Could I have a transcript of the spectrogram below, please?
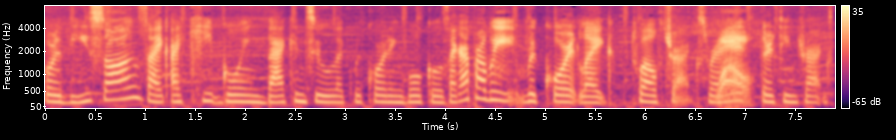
for these songs, like I keep going back into like recording vocals. Like I probably record like 12 tracks, right? Wow. 13 tracks,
